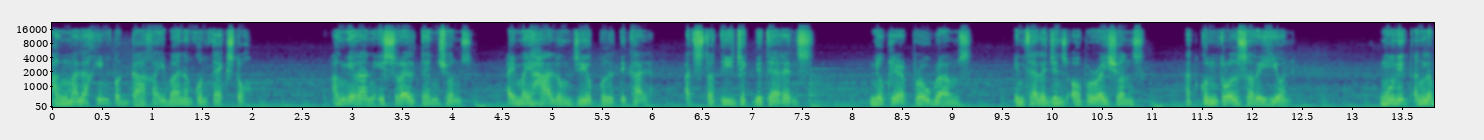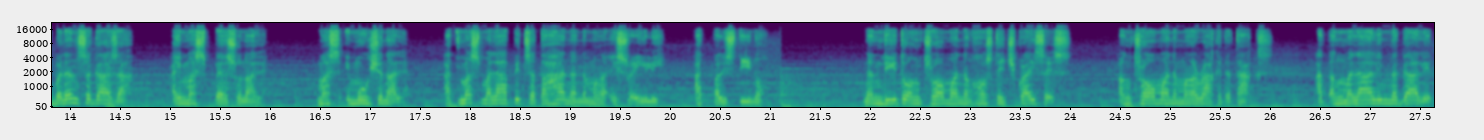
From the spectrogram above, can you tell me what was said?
ang malaking pagkakaiba ng konteksto. Ang Iran-Israel tensions ay may halong geopolitical at strategic deterrence, nuclear programs, intelligence operations, at kontrol sa rehiyon. Ngunit ang labanan sa Gaza ay mas personal, mas emotional, at mas malapit sa tahanan ng mga Israeli at Palestino. Nandito ang trauma ng hostage crisis, ang trauma ng mga rocket attacks, at ang malalim na galit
